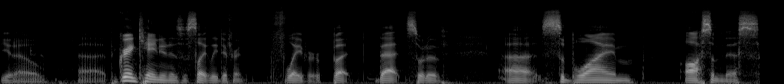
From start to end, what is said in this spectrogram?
you know uh, the Grand Canyon is a slightly different flavor, but that sort of uh, sublime awesomeness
